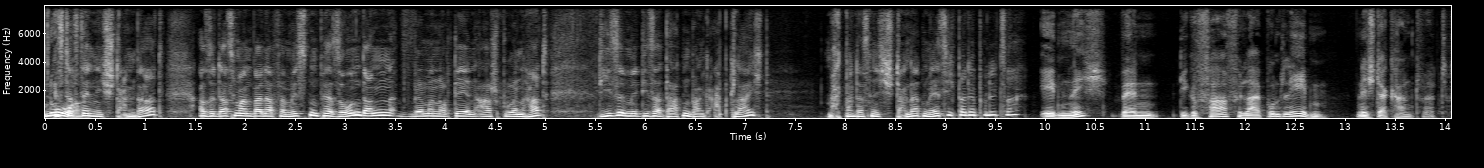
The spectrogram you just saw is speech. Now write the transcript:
Nur, ist das denn nicht Standard? Also, dass man bei einer vermissten Person dann, wenn man noch DNA-Spuren hat, diese mit dieser Datenbank abgleicht? Macht man das nicht standardmäßig bei der Polizei? Eben nicht, wenn die Gefahr für Leib und Leben nicht erkannt wird.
